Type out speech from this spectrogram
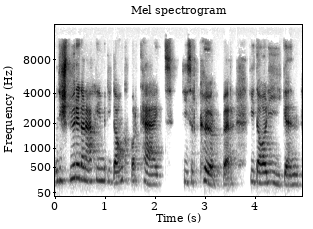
und ich spüre dann auch immer die Dankbarkeit dieser Körper, die da liegen.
